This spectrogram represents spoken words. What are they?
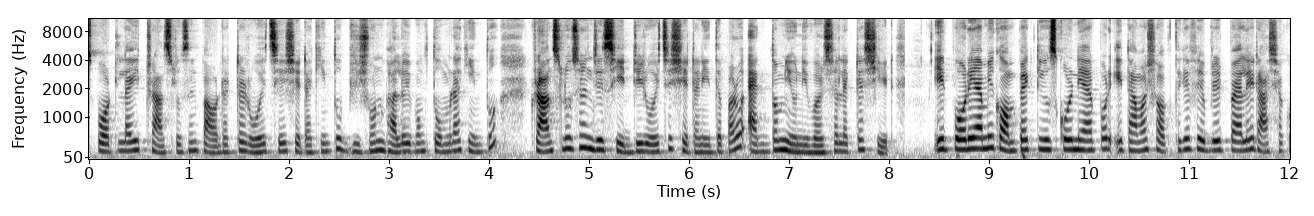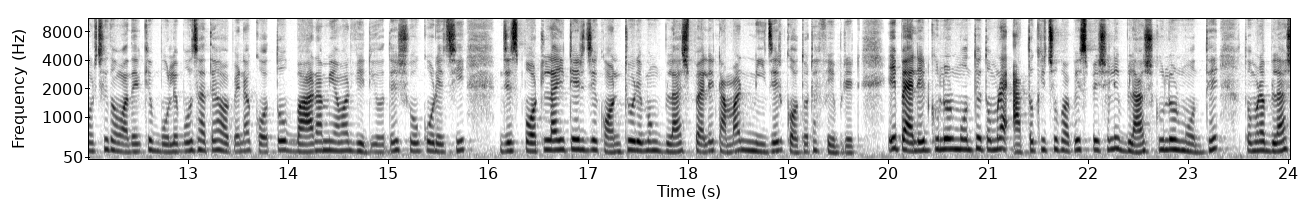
স্পটলাইট ট্রান্সলুসেন্ট পাউডারটা রয়েছে, সেটা কিন্তু ভীষণ ভালো এবং তোমরা কিন্তু ট্রান্সলুসেন্ট যে শেডটি রয়েছে, সেটা নিতে পারো। একদম ইউনিভার্সাল একটা শেড এরপরে আমি কম্প্যাক্ট ইউজ করে নেওয়ার পর এটা আমার সব থেকে ফেভারিট প্যালেট আশা করছি তোমাদেরকে বলে বোঝাতে হবে না, কতবার আমি আমার ভিডিওতে শো করেছি যে স্পটলাইটের যে কন্ট্রোর এবং ব্লাশ প্যালেট আমার নিজের কতটা ফেভারিট এই প্যালেটগুলোর মধ্যে তোমরা এত কিছু পাবে স্পেশালি ব্লাশগুলোর মধ্যে তোমরা ব্লাশ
